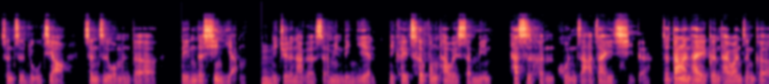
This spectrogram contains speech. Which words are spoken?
甚至儒教，甚至我们的灵的信仰。嗯。你觉得哪个神明灵验，你可以册封他为神明，它是很混杂在一起的。这当然它也跟台湾整个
